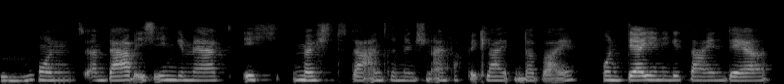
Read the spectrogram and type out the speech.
Mhm. Und ähm, da habe ich eben gemerkt, ich möchte da andere Menschen einfach begleiten dabei und derjenige sein, der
